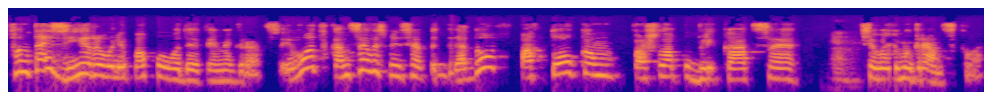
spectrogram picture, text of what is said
фантазировали по поводу этой миграции. И вот в конце 80-х годов потоком пошла публикация всего иммигрантского.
